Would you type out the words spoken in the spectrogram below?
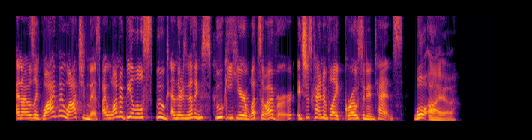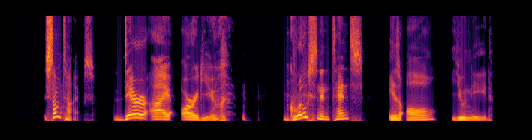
And I was like, why am I watching this? I want to be a little spooked, and there's nothing spooky here whatsoever. It's just kind of like gross and intense. Well, Aya, sometimes, dare I argue, gross and intense is all you need.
